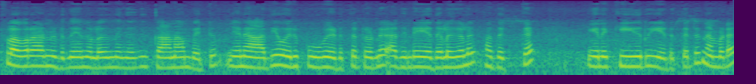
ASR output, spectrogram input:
ഫ്ലവറാണ് ഇടുന്നതെന്നുള്ളത് നിങ്ങൾക്ക് കാണാൻ പറ്റും. ഞാൻ ആദ്യം ഒരു പൂവ് എടുത്തിട്ടുണ്ട്. അതിന്റെ ഇതളുകൾ പതുക്കെ ഇങ്ങനെ കീറി എടുത്തിട്ട് നമ്മുടെ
